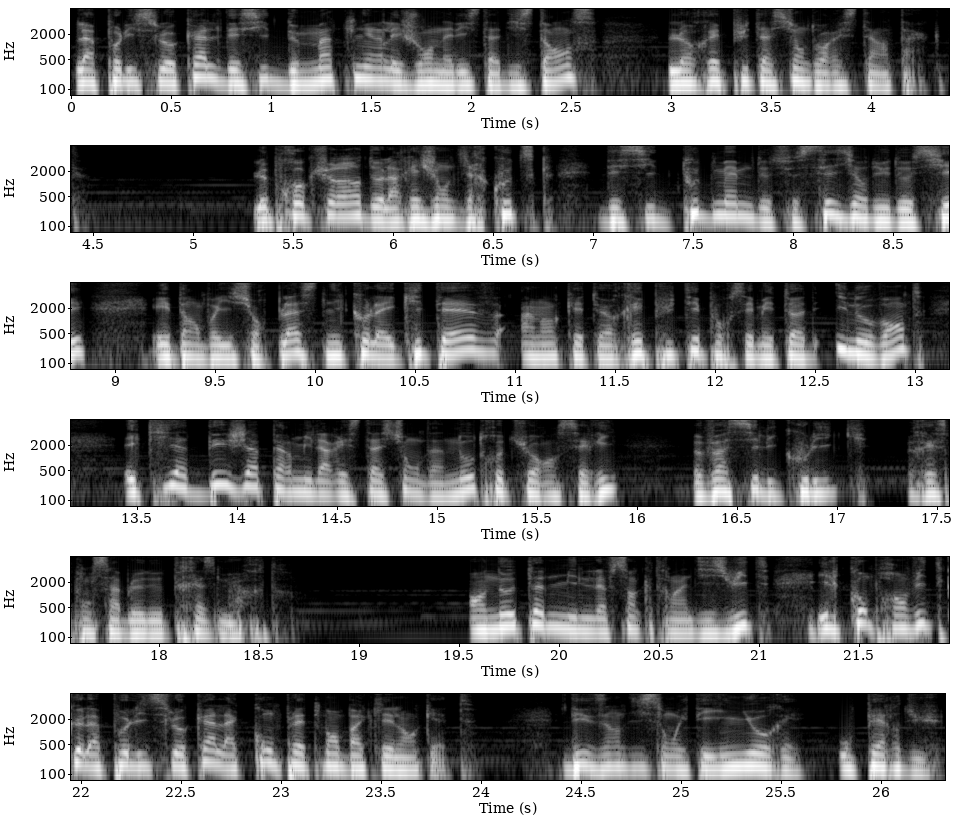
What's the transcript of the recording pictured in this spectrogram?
La police locale décide de maintenir les journalistes à distance, leur réputation doit rester intacte. Le procureur de la région d'Irkoutsk décide tout de même de se saisir du dossier et d'envoyer sur place Nikolai Kitev, un enquêteur réputé pour ses méthodes innovantes et qui a déjà permis l'arrestation d'un autre tueur en série, Vassili Kulik, responsable de 13 meurtres. En automne 1998, il comprend vite que la police locale a complètement bâclé l'enquête. Des indices ont été ignorés ou perdus.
